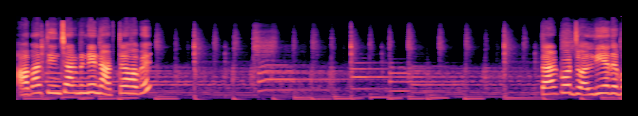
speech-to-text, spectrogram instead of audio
আবার তিন চার মিনিট নাড়তে হবে। তারপর জল দিয়ে দেব।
